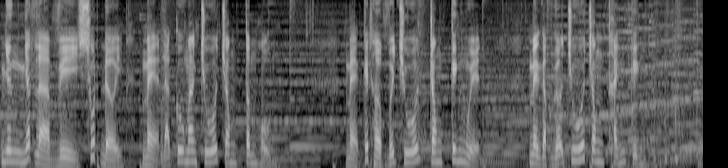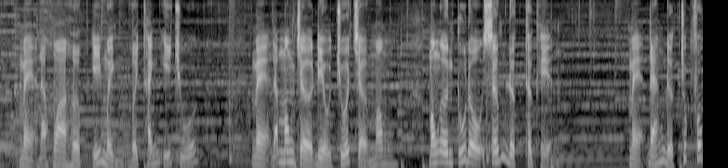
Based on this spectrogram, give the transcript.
nhưng nhất là vì suốt đời mẹ đã cưu mang Chúa trong tâm hồn. Mẹ kết hợp với Chúa trong kinh nguyện. Mẹ gặp gỡ Chúa trong thánh kinh. Mẹ đã hòa hợp ý mình với thánh ý Chúa. Mẹ đã mong chờ điều Chúa chờ mong, mong ơn cứu độ sớm được thực hiện. Mẹ đáng được chúc phúc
